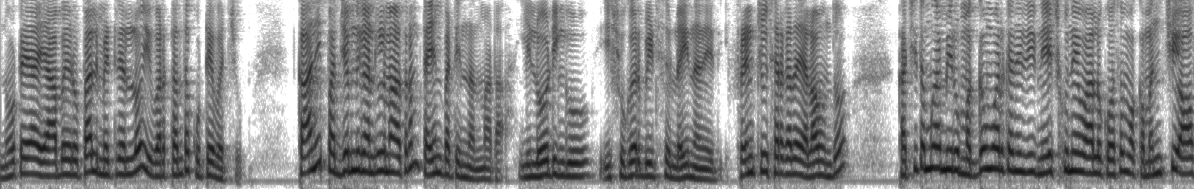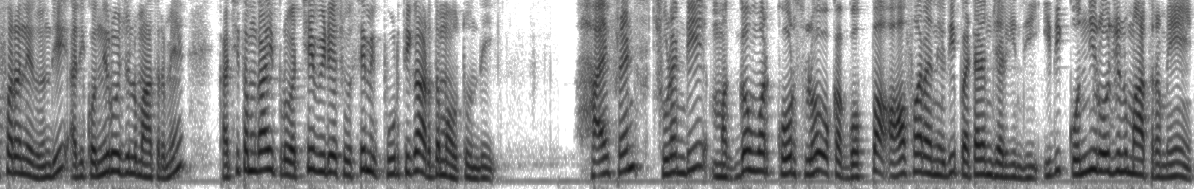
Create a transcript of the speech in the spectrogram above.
నూట యాభై రూపాయల మెటీరియల్లో ఈ వర్క్ అంతా కుట్టేవచ్చు. కానీ పద్దెనిమిది గంటలు మాత్రం టైం పట్టిందనమాట ఈ లోడింగు ఈ షుగర్ బీట్స్ లైన్ అనేది. ఫ్రంట్ చూశారు కదా ఎలా ఉందో? ఖచ్చితంగా మీరు మగ్గం వర్క్ అనేది నేర్చుకునే వాళ్ళ కోసం ఒక మంచి ఆఫర్ అనేది ఉంది. అది కొన్ని రోజులు మాత్రమే. ఖచ్చితంగా ఇప్పుడు వచ్చే వీడియో చూస్తే మీకు పూర్తిగా అర్థమవుతుంది. Hi friends. చూడండి మగ్గం వర్క్ కోర్సులో ఒక గొప్ప ఆఫర్ అనేది పెట్టడం జరిగింది. ఇది కొన్ని రోజులు మాత్రమే.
